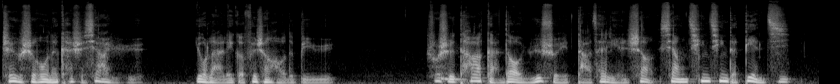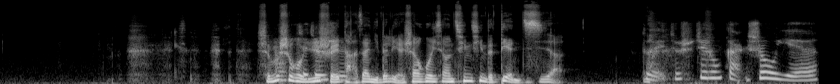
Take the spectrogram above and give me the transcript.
这个时候呢，开始下雨，又来了一个非常好的比喻，说是他感到雨水打在脸上，像轻轻的电击。什么时候雨水打在你的脸上会像轻轻的电击啊？对，就是这种感受也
